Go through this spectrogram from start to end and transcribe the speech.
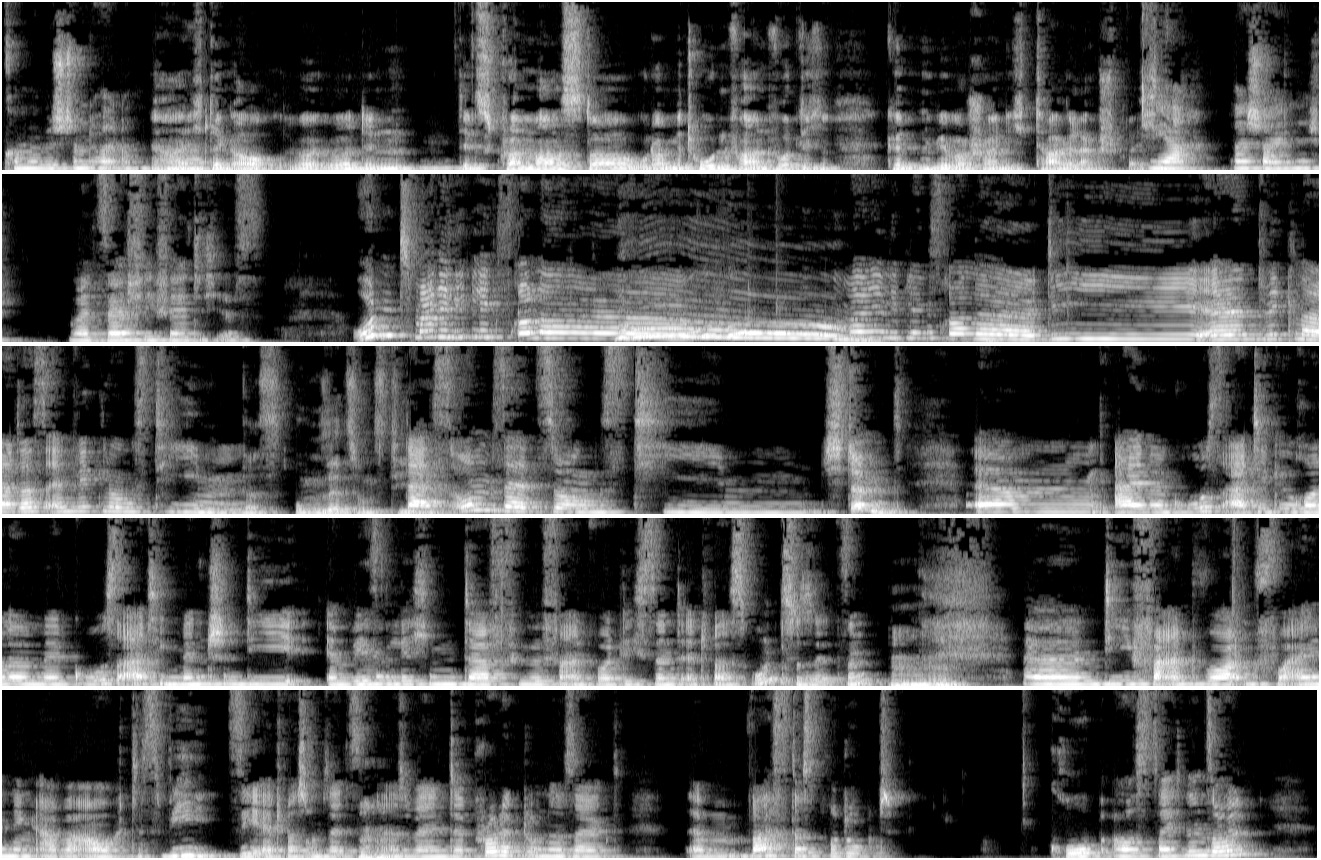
Kommen wir bestimmt heute noch. Ja, ich denke auch. Über, über den, mhm. den Scrum Master oder Methodenverantwortlichen könnten wir wahrscheinlich tagelang sprechen. Ja, wahrscheinlich. Weil es sehr vielfältig ist. Und meine Lieblingsrolle! Juhu! Meine Lieblingsrolle! Die Entwickler, das Entwicklungsteam. Das Umsetzungsteam. Das Umsetzungsteam. Stimmt. Ähm, eine großartige Rolle mit großartigen Menschen, die im Wesentlichen dafür verantwortlich sind, etwas umzusetzen. Mhm äh, die verantworten vor allen Dingen aber auch das, wie sie etwas umsetzen. Mhm. Also wenn der Product Owner sagt, ähm, was das Produkt grob auszeichnen soll,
